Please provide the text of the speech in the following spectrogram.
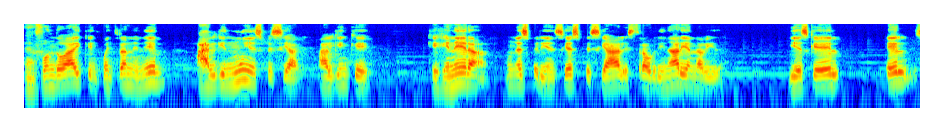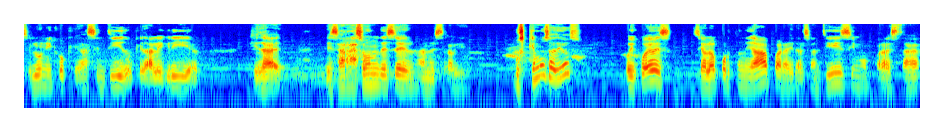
En el fondo hay que encuentran en Él a alguien muy especial, alguien que, que genera una experiencia especial, extraordinaria en la vida. Y es que Él, Él es el único que da sentido, que da alegría, que da esa razón de ser a nuestra vida. Busquemos a Dios. Hoy jueves sea la oportunidad para ir al Santísimo, para estar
